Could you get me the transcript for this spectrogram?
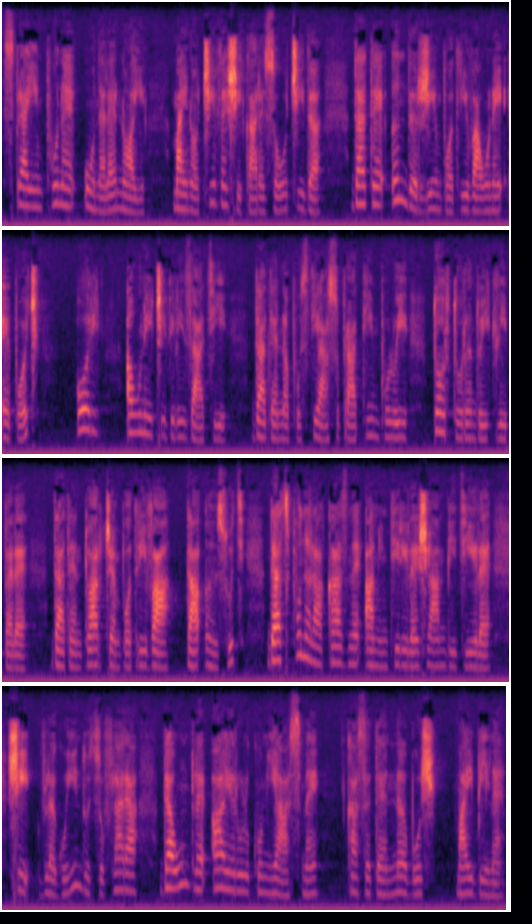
spre a impune unele noi, mai nocive și care să o ucidă, de a te îndârji împotriva unei epoci, ori a unei civilizații, de a te năpusti asupra timpului, torturându-i clipele, de a te întoarce împotriva ta însuți, de a-ți pune la cazne amintirile și ambițiile și, vlăguindu-ți suflarea, de a umple aerul cu miasme ca să te năbuși mai bine.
